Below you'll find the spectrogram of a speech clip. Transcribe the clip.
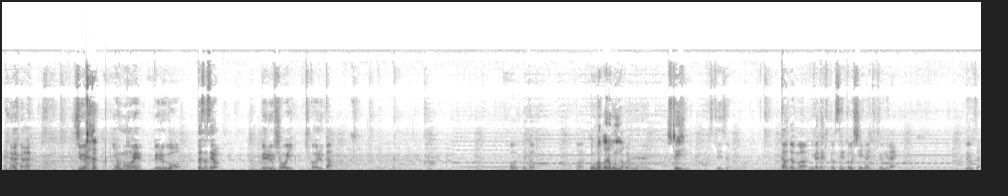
注意やむをえん。ベルフを出させろ。ベルフ少尉聞こえるか？えっと？おなんか選ぶんや。ステージ？ステージだガンダムは味方機と戦闘していない敵を狙い。どういうことだ？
